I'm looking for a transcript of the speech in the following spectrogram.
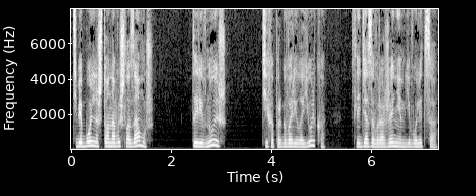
Тебе больно, что она вышла замуж? Ты ревнуешь?» — тихо проговорила Юлька, следя за выражением его лица.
